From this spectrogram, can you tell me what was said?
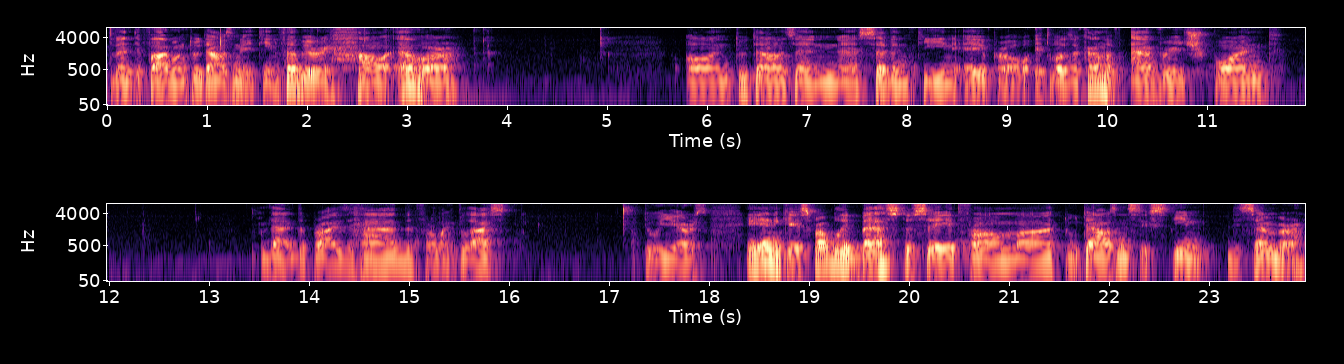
25 on 2018 February. However on 2017 April it was a kind of average point that the price had for like the last two years. In any case probably best to say it from uh, 2016 December.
